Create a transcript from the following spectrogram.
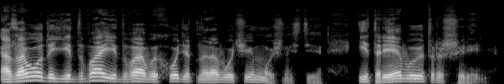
А заводы едва-едва выходят на рабочие мощности и требуют расширения.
